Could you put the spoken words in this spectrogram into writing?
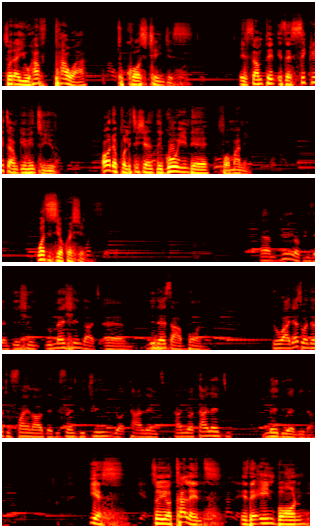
so that you have power to cause changes. It's something, it's a secret I'm giving to you. All the politicians, they go in there for money. What is your question? Um, during your presentation, you mentioned that um, leaders are born. So I just wanted to find out the difference between your talent and your talent made you a leader? Yes. So your talent is the inborn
